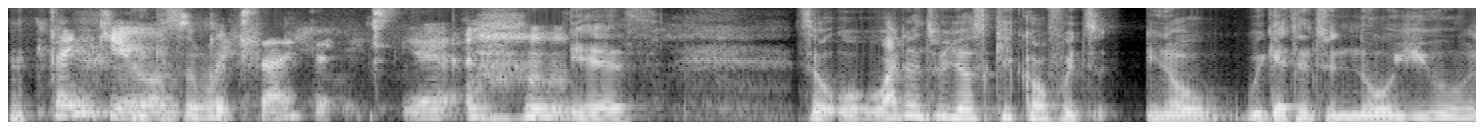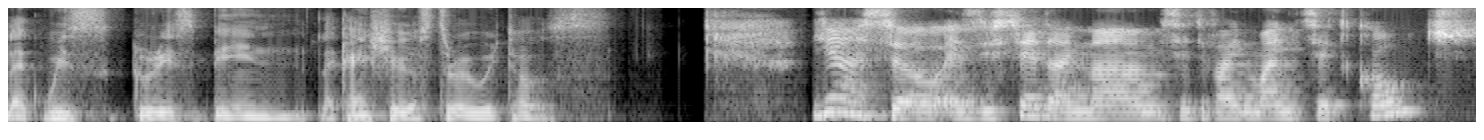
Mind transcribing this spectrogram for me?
you. Thank you so I'm super much. excited. Yeah. yes. So why don't we just kick off with you know we getting to know you? Like who is Grace Bean? Like can you share your story with us? Yeah. So as you said, I'm a certified mindset coach,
